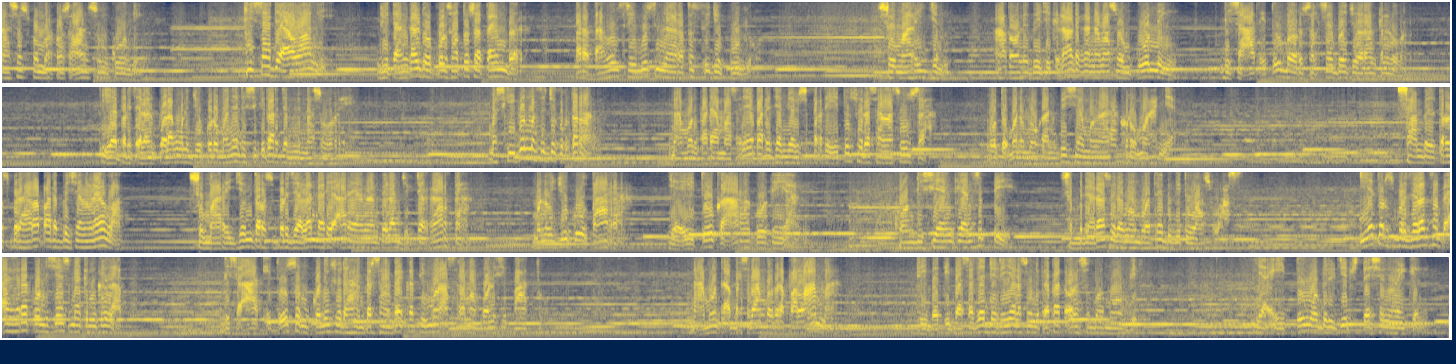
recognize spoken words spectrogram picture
kasus pemerkosaan Sung Kuning. Kisah diawali di tanggal 21 September pada tahun 1970. Sumarijem atau lebih dikenal dengan nama Sung Kuning di saat itu baru selesai berjualan telur. Ia berjalan pulang menuju ke rumahnya di sekitar jam 5 sore. Meskipun masih cukup terang, namun pada masanya pada jam-jam seperti itu sudah sangat susah untuk menemukan bis yang mengarah ke rumahnya. Terus berharap ada bis yang lewat, Sumarijum terus berjalan dari area Nampilan Yogyakarta menuju ke utara, yaitu ke arah Godean. Kondisi yang kian sepi sebenarnya sudah membuatnya begitu was-was. Ia terus berjalan sampai akhirnya kondisinya semakin gelap. Di saat itu Sum Kuning sudah hampir sampai ke timur asrama polisi Patu. Namun tak berselang beberapa lama, tiba-tiba saja dirinya langsung dipepet oleh sebuah mobil, yaitu mobil Jeep Station Wagon.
